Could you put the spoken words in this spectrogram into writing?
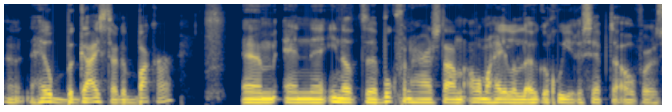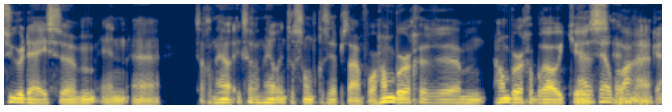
een heel begeisterde bakker. Ehm, en in dat boek van haar staan allemaal hele leuke, goede recepten over zuurdesem. En ik, zag een heel, ik zag een heel interessant recept staan voor hamburger, ehm, hamburgerbroodjes. Ja, dat is heel En, belangrijk hè?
